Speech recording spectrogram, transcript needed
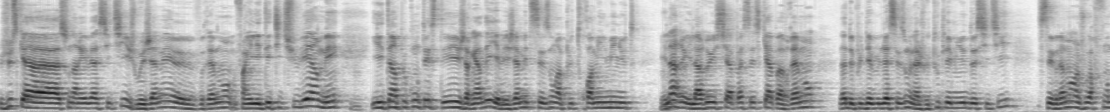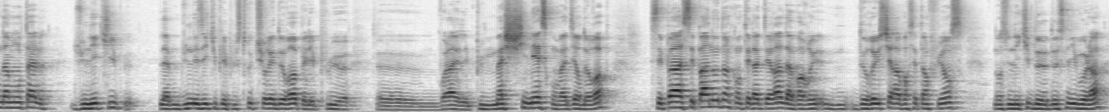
Jusqu'à son arrivée à City, il jouait jamais euh, vraiment. Enfin, il était titulaire, mais il était un peu contesté. J'ai regardé, il n'y avait jamais de saison à plus de 3000 minutes. Et là, il a réussi à passer ce cap, à vraiment. Là, depuis le début de la saison, il a joué toutes les minutes de City. C'est vraiment un joueur fondamental d'une équipe, d'une des équipes les plus structurées d'Europe et les plus, euh, euh, voilà, les plus machinesques, on va dire, d'Europe. C'est pas, c'est pas anodin quand tu es latéral d'avoir, de réussir à avoir cette influence dans une équipe de, de ce niveau-là.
